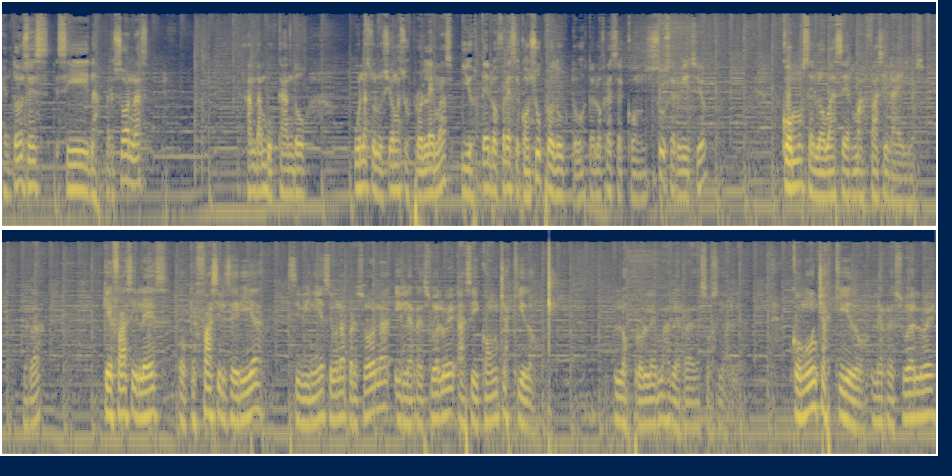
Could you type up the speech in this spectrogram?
Entonces, si las personas andan buscando una solución a sus problemas y usted lo ofrece con su producto, usted lo ofrece con su servicio, ¿cómo se lo va a hacer más fácil a ellos? ¿Verdad? Qué fácil es o qué fácil sería si viniese una persona y le resuelve así, con un chasquido, los problemas de redes sociales. Con un chasquido le resuelve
